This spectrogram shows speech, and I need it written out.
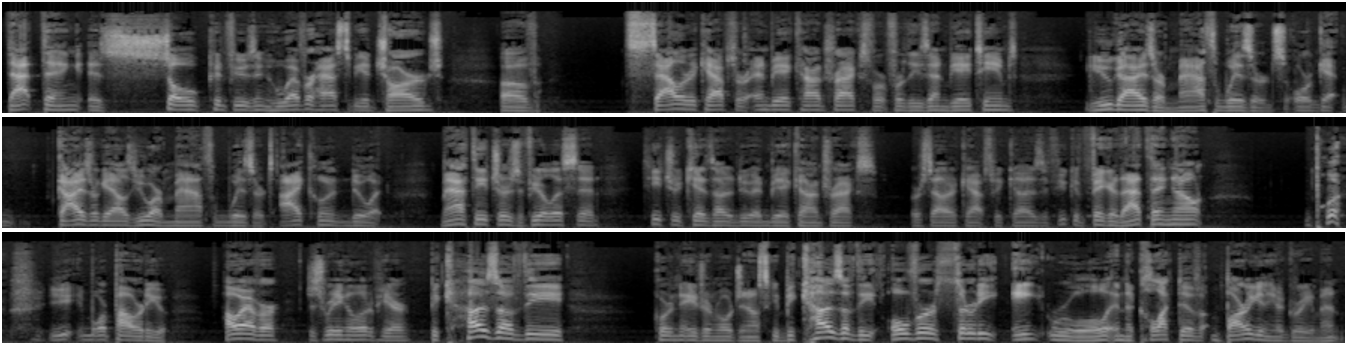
That thing is so confusing. Whoever has to be in charge of salary caps or NBA contracts for, for these NBA teams, you guys are math wizards or get guys or gals, you are math wizards. I couldn't do it. Math teachers, if you're listening, teach your kids how to do NBA contracts or salary caps because if you can figure that thing out, more power to you. However, just reading a little bit here, because of the according to Adrian Wojnarowski, because of the over 38 rule in the collective bargaining agreement,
